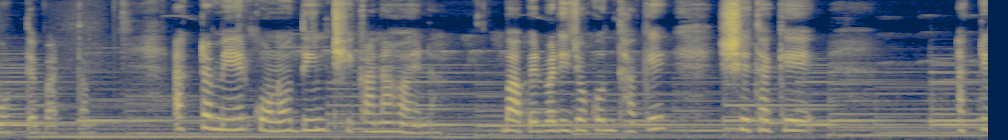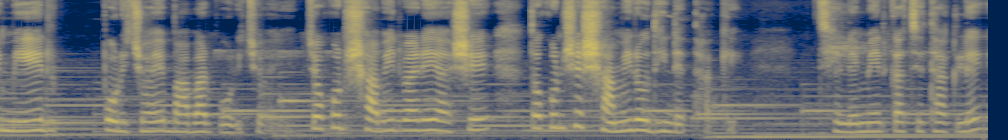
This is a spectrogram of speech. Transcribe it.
করতে পারতাম। একটা মেয়ের কোনো দিন ঠিকানা হয় না। বাপের বাড়ি যখন থাকে, সে থাকে একটি মেয়ের পরিচয়ে, বাবার পরিচয়ে। যখন স্বামীর বাড়ি আসে, তখন সে স্বামীর অধীনে থাকে। ছেলে মেয়ের কাছে থাকলে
